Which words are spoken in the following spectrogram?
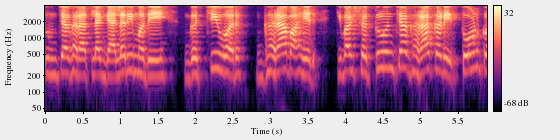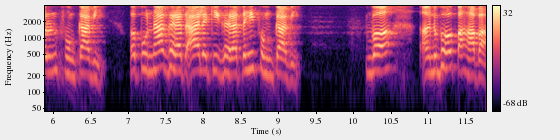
तुमच्या घरातल्या गॅलरीमध्ये गच्चीवर घराबाहेर किंवा शत्रूंच्या घराकडे तोंड करून फुंकावी. व पुन्हा घरात आलं की घरातही फुंकावी. व अनुभव पाहावा.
